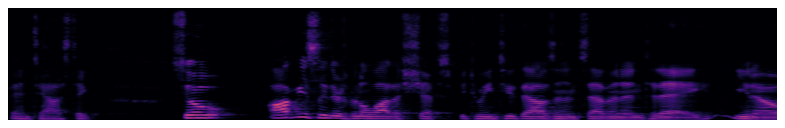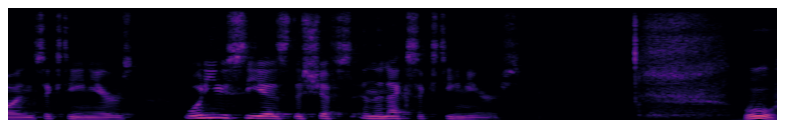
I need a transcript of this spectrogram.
Fantastic. So obviously there's been a lot of shifts between 2007 and today, you know, in 16 years. What do you see as the shifts in the next 16 years? Ooh,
